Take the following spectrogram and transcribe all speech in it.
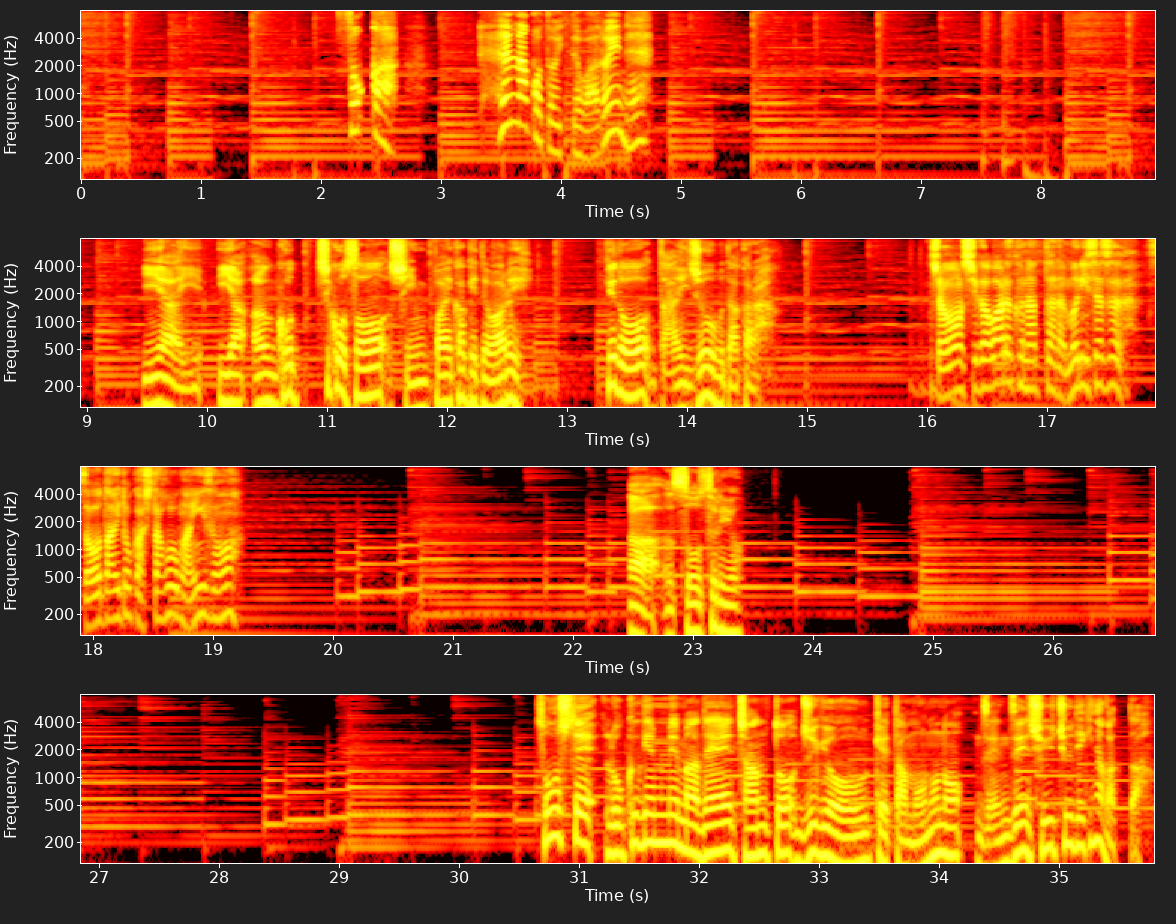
そっか。変なこと言って悪いね。いやいやこっちこそ心配かけて悪い。けど大丈夫だから。調子が悪くなったら無理せず早退とかした方がいいぞ。ああそうするよそうして6限目までちゃんと授業を受けたものの全然集中できなかった。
